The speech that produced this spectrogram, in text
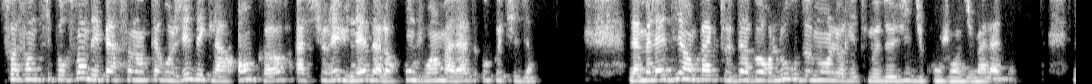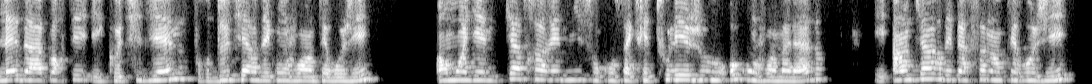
66% des personnes interrogées déclarent encore assurer une aide à leur conjoint malade au quotidien. La maladie impacte d'abord lourdement le rythme de vie du conjoint du malade. L'aide à apporter est quotidienne pour deux tiers des conjoints interrogés. En moyenne, quatre heures et demie sont consacrées tous les jours aux conjoints malades et un quart des personnes interrogées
